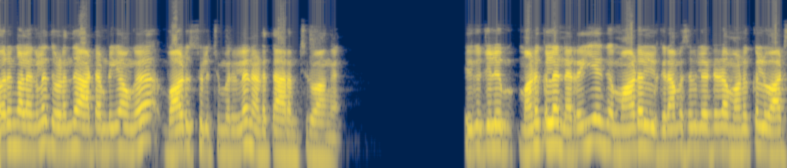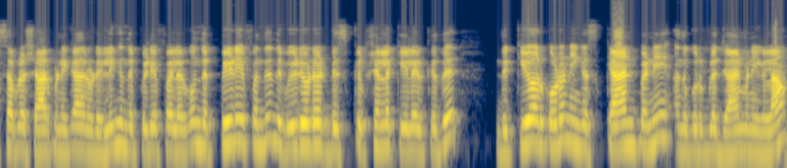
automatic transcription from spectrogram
வருங்காலங்களில் தொடர்ந்து ஆட்டோமேட்டிக்காக அவங்க வார்டு சுழற்சி முறையில் நடத்த ஆரம்பிச்சிருவாங்க. இதுக்கு சொல்லி மனுக்களை நிறைய இங்கே மாடல் கிராம சபை ரிலேட்டடாக மனுக்கள் வாட்ஸ்அப்பில் ஷேர் பண்ணிக்க அதனுடைய லிங்க் இந்த பிடிஎஃப் ஃபைல இருக்கும். இந்த பிடிஎஃப் வந்து இந்த வீடியோட டிஸ்கிரிப்ஷனில் கீழே இருக்குது. இந்த கியூஆர் கோடும் நீங்கள் ஸ்கேன் பண்ணி அந்த குரூப்பில் ஜாயின் பண்ணிக்கலாம்.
